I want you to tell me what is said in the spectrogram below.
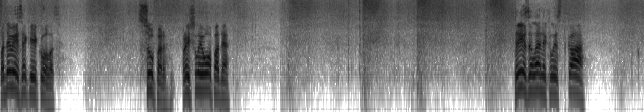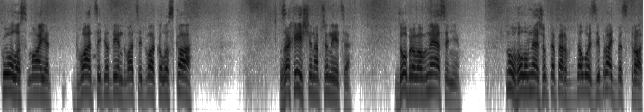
Подивись, який колос. Супер. Прийшли опади. Три зелених листка. Колос має 21-22 колоска. Захищена пшениця. Добрива внесені. Ну, головне, щоб тепер вдалося зібрати без страт,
